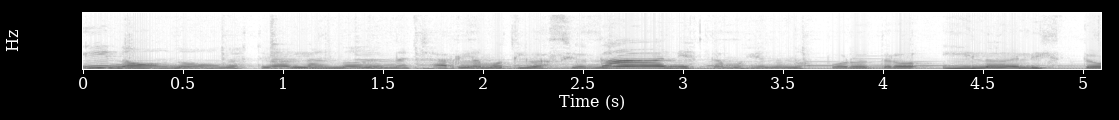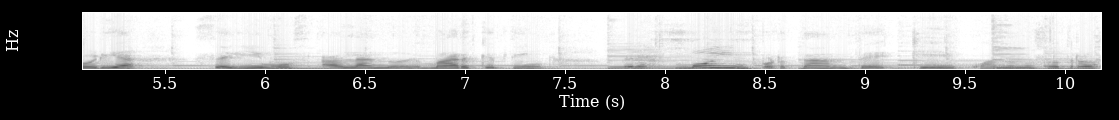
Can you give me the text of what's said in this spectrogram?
Y no, no, no estoy hablando de una charla motivacional ni estamos yéndonos por otro hilo de la historia. Seguimos hablando de marketing, pero es muy importante que cuando nosotros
